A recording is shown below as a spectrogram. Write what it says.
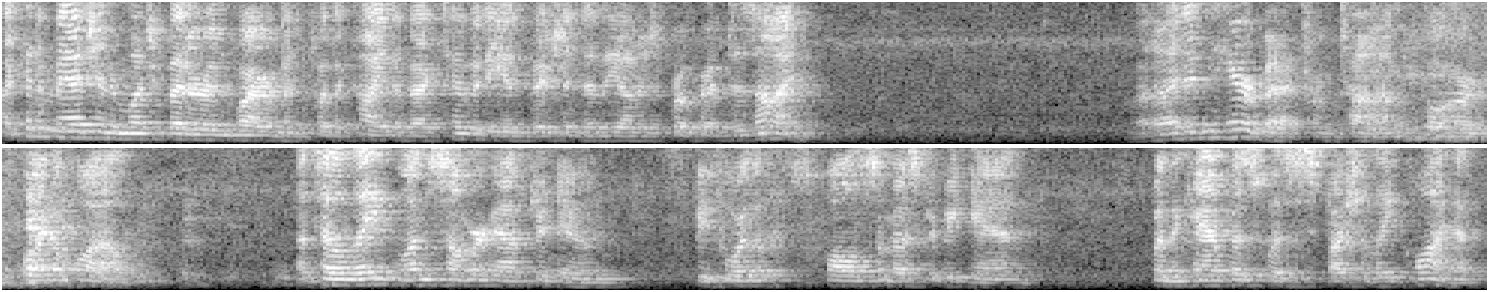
I could imagine a much better environment for the kind of activity envisioned in the honors program design. But I didn't hear back from Tom for quite a while, until late one summer afternoon before the fall semester began, when the campus was especially quiet.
